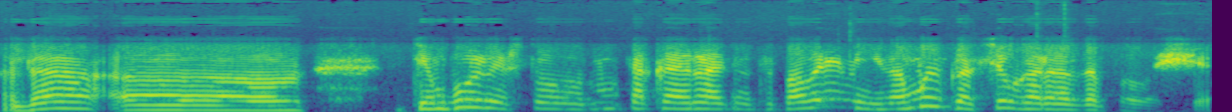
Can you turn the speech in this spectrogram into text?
да, э, тем более, что ну, такая разница по времени, на мой взгляд, все гораздо проще.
